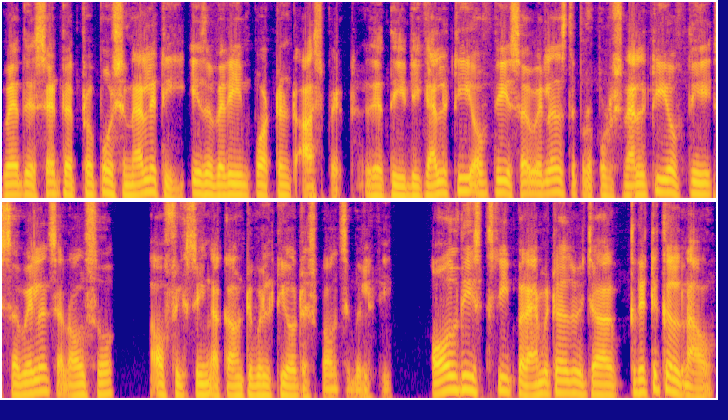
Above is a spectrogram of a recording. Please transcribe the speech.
where they said that proportionality is a very important aspect. That the legality of the surveillance, the proportionality of the surveillance, and also of fixing accountability or responsibility. All these three parameters, which are critical now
